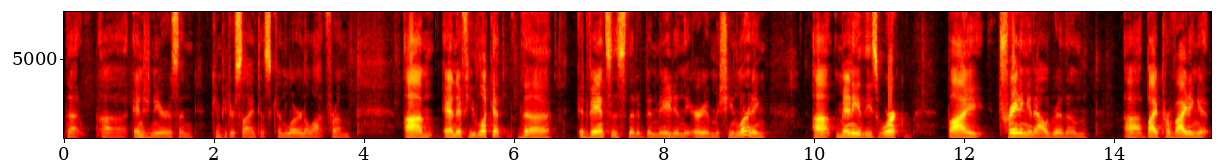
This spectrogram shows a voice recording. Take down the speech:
that uh, engineers and computer scientists can learn a lot from. Um, and if you look at the advances that have been made in the area of machine learning, uh, many of these work by training an algorithm uh, by providing it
